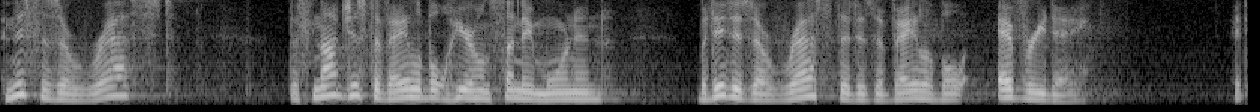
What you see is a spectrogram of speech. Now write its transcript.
And this is a rest that's not just available here on Sunday morning, but it is a rest that is available every day, at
